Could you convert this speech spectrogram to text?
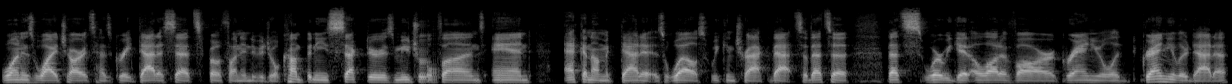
One is YCharts, has great data sets both on individual companies, sectors, mutual funds, and economic data as well, so we can track that. So that's a that's where we get a lot of our granular granular data.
